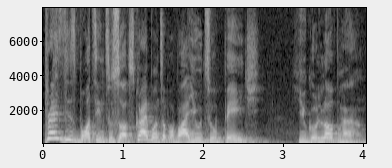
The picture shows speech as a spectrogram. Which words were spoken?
press this button to subscribe on top of our YouTube page. You go love am.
